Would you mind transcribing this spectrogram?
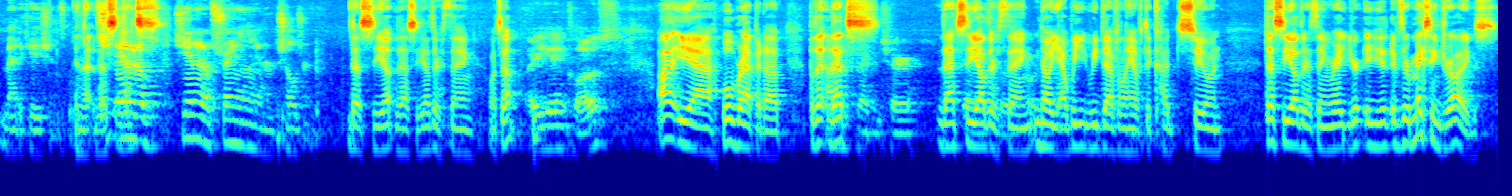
medications. And that- that's- she ended that's- up she ended up strangling her children. that's the that's the other thing. What's up? Are you getting close? Uh, yeah, we'll wrap it up. But that, that's sure. That's the other thing. important. No, yeah, we, we definitely have to cut soon. That's the other thing, right? You're, if they're mixing drugs,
